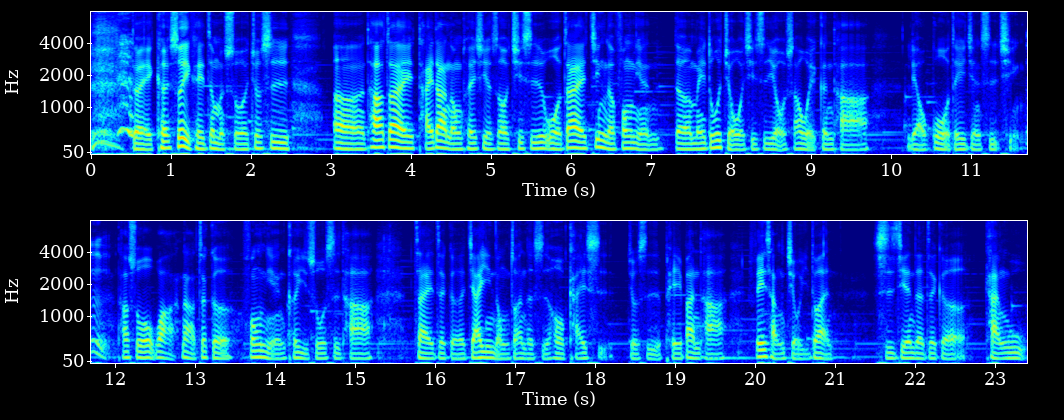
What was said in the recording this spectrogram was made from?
对，可所以可以这么说，就是呃他在台大农推系的时候，其实我在进了丰年的没多久，我其实有稍微跟他聊过这一件事情。嗯，他说哇，那这个丰年可以说是他。在这个嘉义农专的时候开始，就是陪伴他非常久一段时间的这个刊物。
